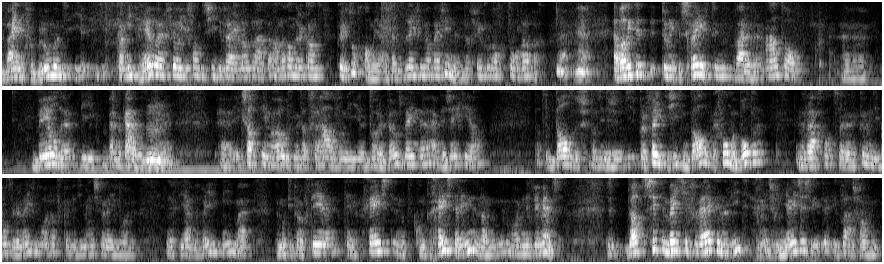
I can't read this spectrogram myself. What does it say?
weinig verbloemend. Je, je kan niet heel erg veel je fantasie de vrije loop laten. Aan de andere kant kun je toch allemaal je eigen beleving wel bij vinden. Dat vind ik wel toch grappig. ja. Ja, wat ik dit- toen ik het schreef, toen waren er een aantal eh, beelden die ik bij elkaar wilde Mm. Eh, ik zat in mijn hoofd met dat verhaal van die uh, dorre doodsbeenderen uit Ezekiel. Dat het dal, dus, dat hij dus een, die profeet die ziet een dal, ligt vol met botten. En dan vraagt God, eh, kunnen die botten weer levend worden of kunnen die mensen weer levend worden? En dan zegt hij, ja, dat weet ik niet, maar dan moet hij profiteren tegen de geest. En dan komt de geest erin en dan worden dit weer mensen. Dus dat zit een beetje verwerkt in het lied. Geest van Jezus, in plaats van,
